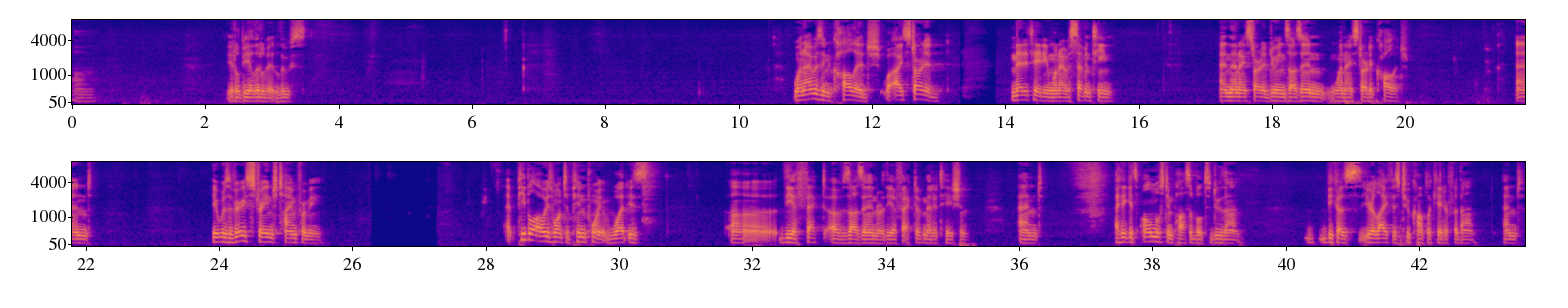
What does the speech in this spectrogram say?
um, it'll be a little bit loose. When I was in college, well, I started meditating when I was 17. And then I started doing zazen when I started college. And it was a very strange time for me. People always want to pinpoint what is uh, the effect of zazen or the effect of meditation. And I think it's almost impossible to do that because your life is too complicated for that. And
